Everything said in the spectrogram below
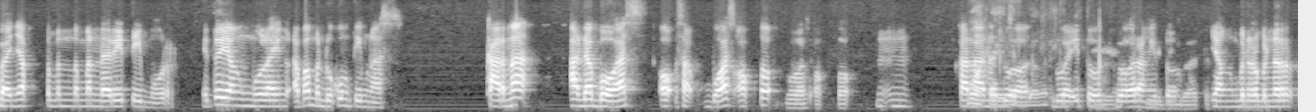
banyak teman-teman dari timur itu yang mulai apa mendukung timnas. Karena ada Boas, oh Boas Okto, Bos Okto. mm-mm. karena Wah, ada dua dua itu, Iya, dua orang itu banget yang bener-bener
